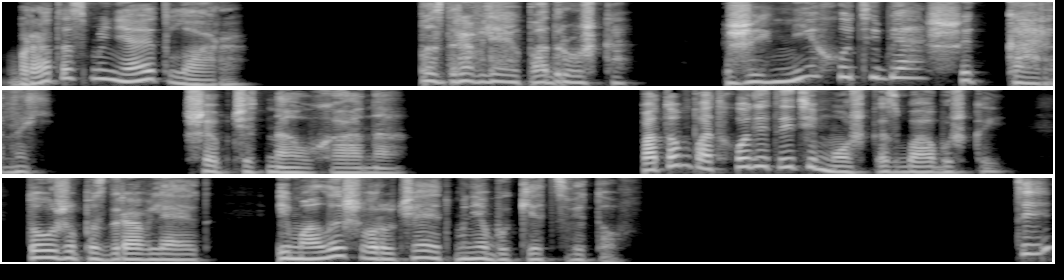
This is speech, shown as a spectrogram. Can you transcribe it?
Брата сменяет Лара. «Поздравляю, подружка. Жених у тебя шикарный», — шепчет на ухо она. Потом подходит и Тимошка с бабушкой. Тоже поздравляют, и малыш выручает мне букет цветов. «Ты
